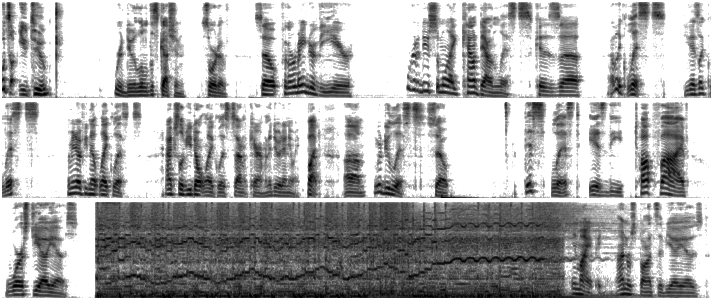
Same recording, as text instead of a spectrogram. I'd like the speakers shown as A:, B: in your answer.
A: What's up, YouTube? We're gonna do a little discussion, sort of. So, for the remainder of the year, we're gonna do some like countdown lists, cause uh, I like lists. Do you guys like lists? Let me know if you don't like lists. Actually, if you don't like lists, I don't care. I'm gonna do it anyway. But um, I'm gonna do lists. So, this list is the top five worst yo-yos. In my opinion. Unresponsive yo-yos,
